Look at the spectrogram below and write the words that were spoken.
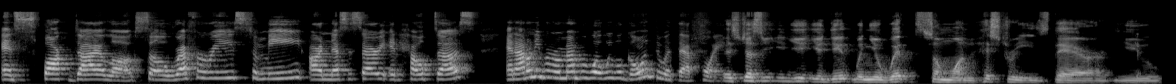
and spark dialogue. So referees to me are necessary. It helped us. And I don't even remember what we were going through at that point. It's just you you, you did when you're with someone, history's there, you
